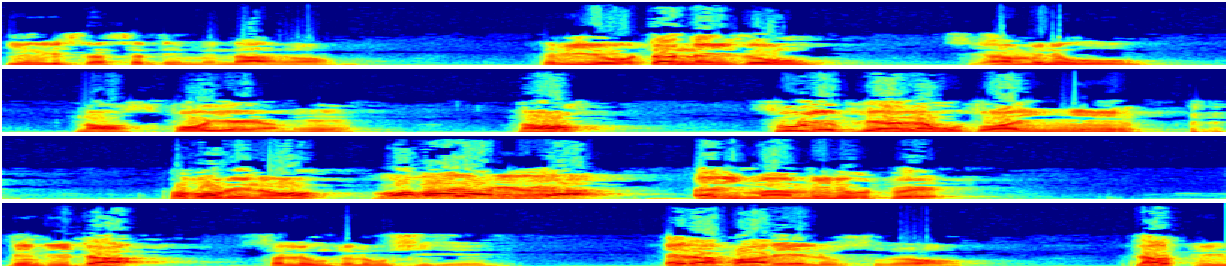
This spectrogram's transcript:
အင်္ဂလိပ်စာဆက်တင်မယ်နားတော့တပည့်တို့အတတ်နိုင်ဆုံးဆရာမင်းတို့ကိုနော် sport ရရမယ်နော် စုလေဖျားလမ်းကိုသွားရင်ဘာပေါက်တယ်နော်ဘောပါပါဗျာအဲ့ဒီမှာမင်းတို့အတွက်တင်တိတစလုံးတစ်လုံးရှိတယ်အဲ့ဒါဘာလဲလို့ဆိုတော့ရောက်တူ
